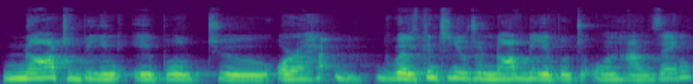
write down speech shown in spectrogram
not been able to, or ha- will continue to not be able to own housing,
